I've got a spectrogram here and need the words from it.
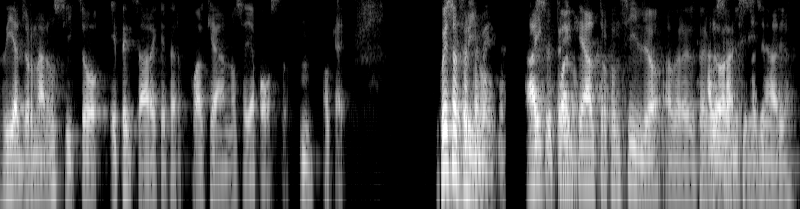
riaggiornare un sito e pensare che per qualche anno sei a posto. Mm, ok. Questo è il primo. Hai il primo. qualche altro consiglio per, per allora, questo immaginario?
